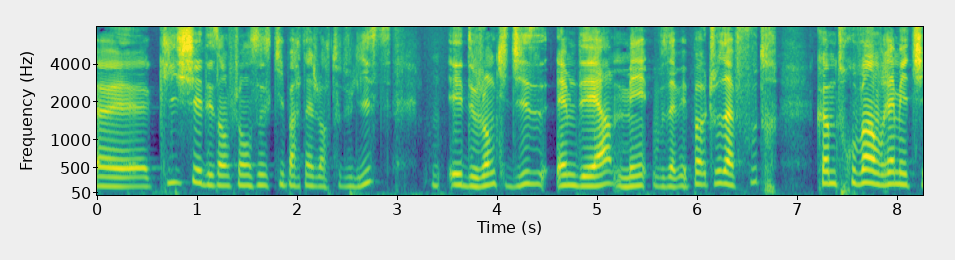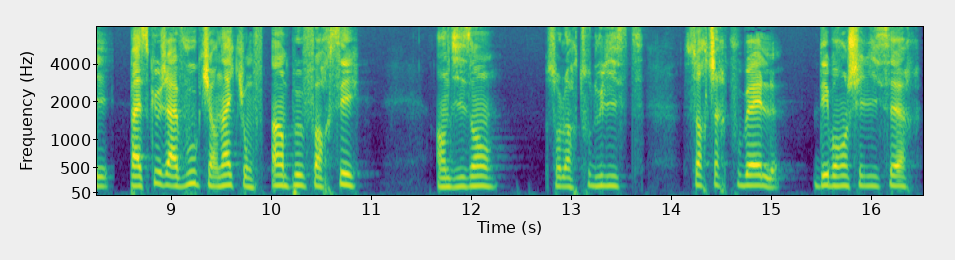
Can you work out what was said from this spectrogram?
euh, cliché des influenceuses qui partagent leur to-do list et de gens qui disent MDR, mais vous avez pas autre chose à foutre comme trouver un vrai métier. Parce que j'avoue qu'il y en a qui ont un peu forcé en disant sur leur to-do list sortir poubelle, débrancher lisseur,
